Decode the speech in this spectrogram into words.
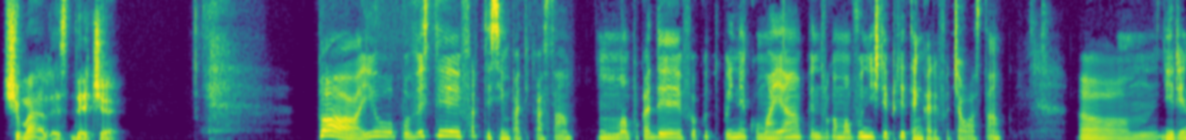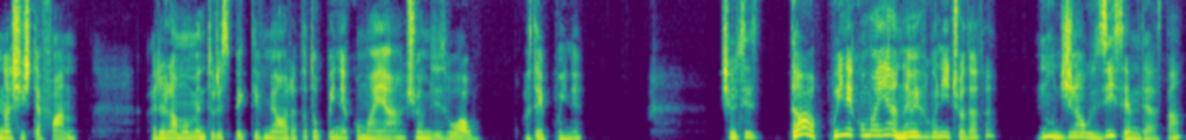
și mai ales de ce. Oh, e o poveste foarte simpatică asta. M-am apucat de făcut pâine cu Maia pentru că am avut niște prieteni care făceau asta. Uh, Irina și Ștefan, care la momentul respectiv mi-au arătat o pâine cu Maia și eu am zis, wow, asta e pâine? Și eu zis, da, pâine cu maia, n-ai mai făcut niciodată? Nu, nici n-auzisem de asta.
